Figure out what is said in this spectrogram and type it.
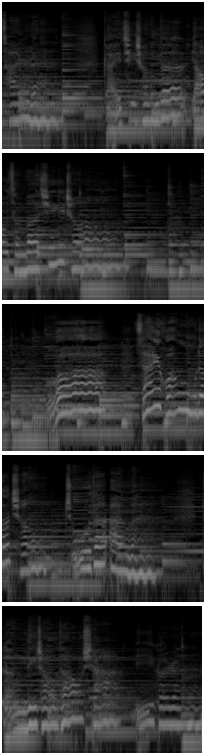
残忍，该启程的要怎么启程？我在荒芜的城住的安稳，等你找到下一个人。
